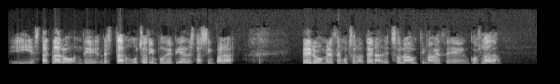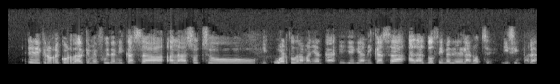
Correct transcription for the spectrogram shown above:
y está claro de, de estar mucho tiempo de pie, de estar sin parar pero merece mucho la pena. De hecho, la última vez en Coslada, eh, quiero recordar que me fui de mi casa a las ocho y cuarto de la mañana y llegué a mi casa a las doce y media de la noche y sin parar.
